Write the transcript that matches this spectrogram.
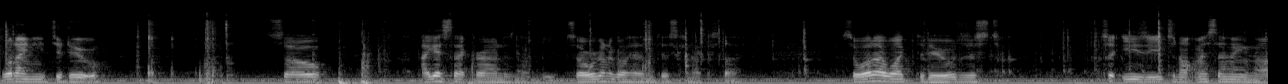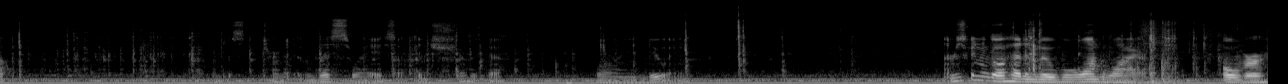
what I need to do, so I guess that ground is not needed. So we're gonna go ahead and disconnect stuff. So what I like to do is just, so easy to not mess anything up. Just turn it this way so I can show you what I'm doing. I'm just gonna go ahead and move one wire over.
